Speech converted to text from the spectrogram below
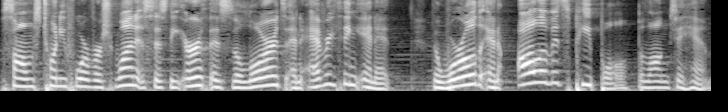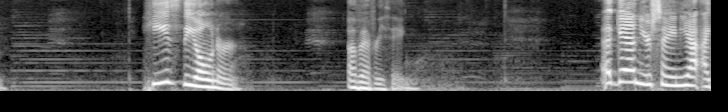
Psalms 24, verse 1, it says, The earth is the Lord's and everything in it, the world and all of its people belong to him. He's the owner of everything. Again, you're saying, Yeah, I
